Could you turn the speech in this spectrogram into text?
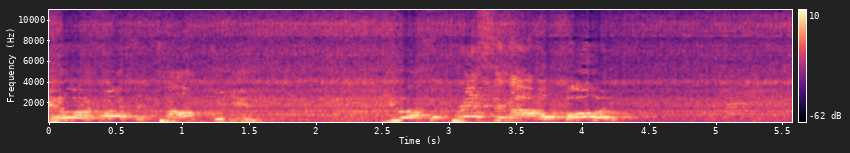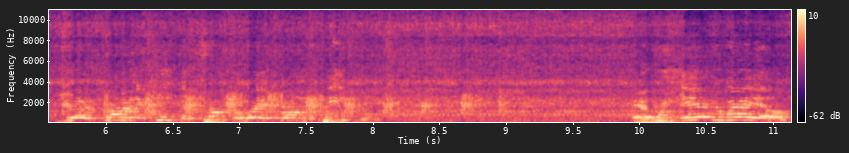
in order for us to talk to you. You are suppressing our voice. You are trying to keep the truth away from the people. And we everywhere else,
